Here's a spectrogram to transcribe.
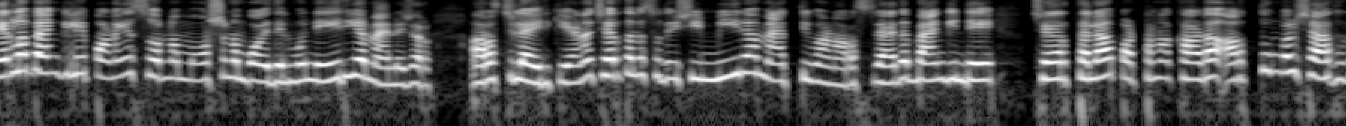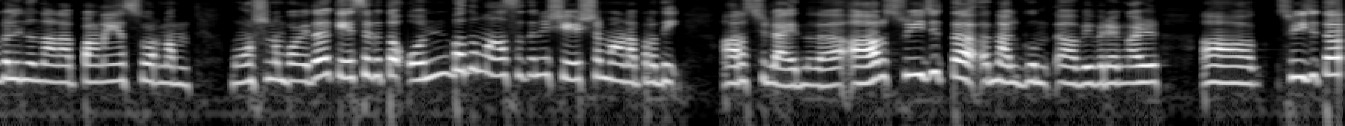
കേരള ബാങ്കിലെ പണയ സ്വർണം മോഷണം പോയതിൽ മുൻ ഏരിയ മാനേജർ അറസ്റ്റിലായിരിക്കുകയാണ്. ചേർത്തല സ്വദേശി മീര മാത്യു ആണ് അറസ്റ്റിലായത്. ബാങ്കിന്റെ ചേർത്തല പട്ടണക്കാട് അർത്തുങ്കൽ ശാഖകളിൽ നിന്നാണ് പണയ സ്വർണം മോഷണം പോയത്. കേസെടുത്ത് ഒൻപത് മാസത്തിന് ശേഷമാണ് പ്രതി അറസ്റ്റിലായിരുന്നത്. ആർ ശ്രീജിത്ത് നൽകും വിവരങ്ങൾ. ശ്രീജിത്ത്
